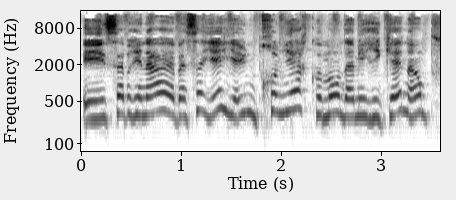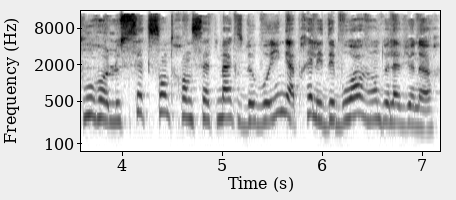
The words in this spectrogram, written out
Et Sabrina, bah ça y est, il y a eu une première commande américaine hein, pour le 737 MAX de Boeing après les déboires hein, de l'avionneur.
